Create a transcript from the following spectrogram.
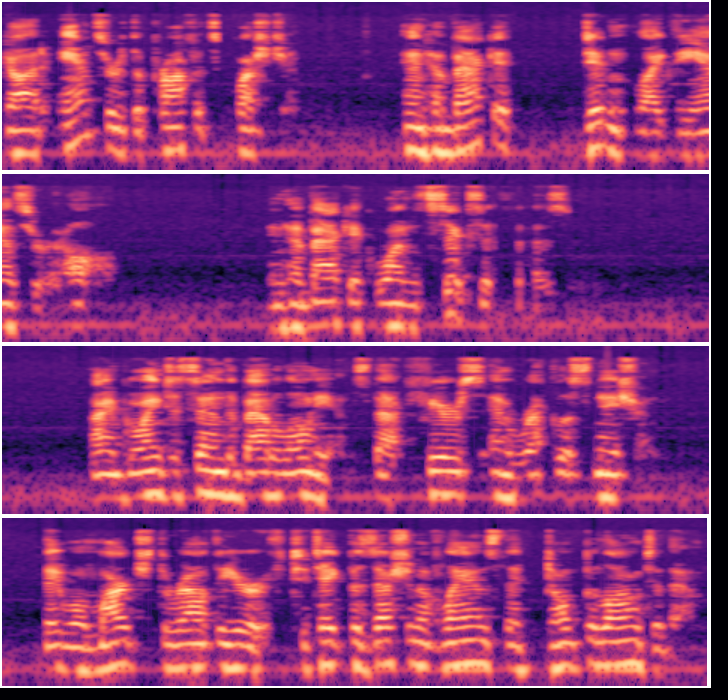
God answered the prophet's question, and Habakkuk didn't like the answer at all. In Habakkuk 1 6 it says, I am going to send the Babylonians, that fierce and reckless nation. They will march throughout the earth to take possession of lands that don't belong to them.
